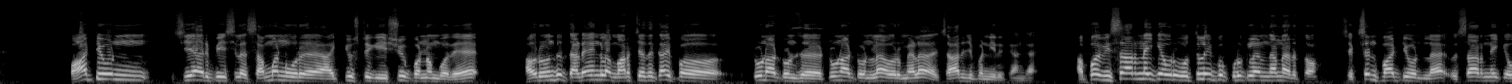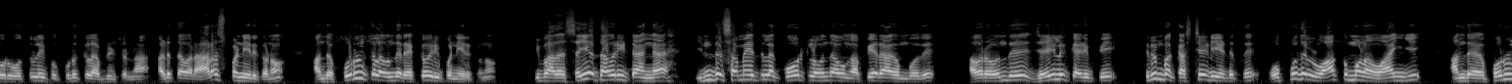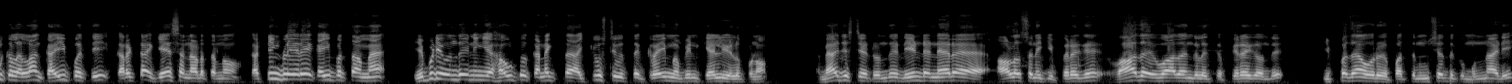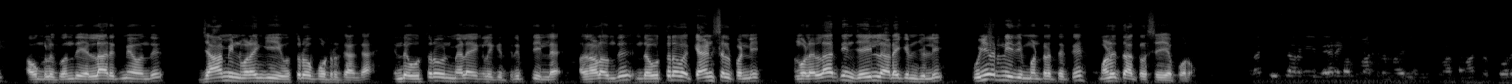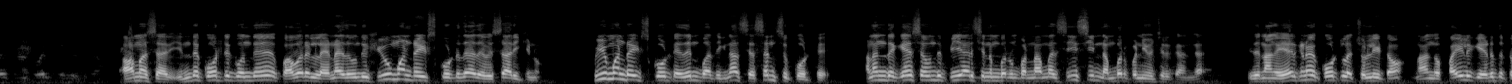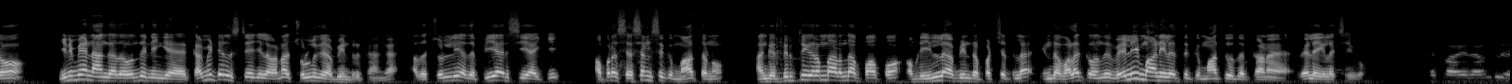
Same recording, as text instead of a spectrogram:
ஃபார்ட்டி ஒன் சிஆர்பிஎஸ்சியில் சம்மன் ஒரு அக்யூஸ்டுக்கு இஷ்யூ பண்ணும்போதே அவர் வந்து தடயங்களை மறைச்சதுக்காக இப்போ two not one two not ஒன்ல அவர் மேலே சார்ஜ் பண்ணியிருக்காங்க. அப்போ விசாரணைக்கு அவர் ஒத்துழைப்பு கொடுக்கலன்னு தானே அர்த்தம். செக்ஷன் ஃபார்ட்டி ஒன்ல விசாரணைக்கு அவர் ஒத்துழைப்பு கொடுக்கல அப்படின்னு சொன்னால் அடுத்து அவர் அரெஸ்ட் பண்ணியிருக்கணும். அந்த பொருட்களை வந்து ரெக்கவரி பண்ணியிருக்கணும். இப்போ அதை செய்ய தவறிட்டாங்க. இந்த சமயத்தில் கோர்ட்டில் வந்து அவங்க அப்பியர் ஆகும்போது அவரை வந்து ஜெயிலுக்கு அனுப்பி திரும்ப கஸ்டடி எடுத்து ஒப்புதல் வாக்குமூலம் வாங்கி அந்த பொருட்கள் எல்லாம் கைப்பற்றி கரெக்டாக கேஸை நடத்தணும். கட்டிங் பிளேயரே கைப்பற்றாமல் எப்படி வந்து நீங்கள் how to connect the accused with the crime அப்படின்னு கேள்வி எழுப்பணும். மேஜிஸ்ட்ரேட் வந்து நீண்ட நேர ஆலோசனைக்கு பிறகு வாத விவாதங்களுக்கு பிறகு வந்து இப்போ தான் ஒரு பத்து நிமிஷத்துக்கு முன்னாடி அவங்களுக்கு வந்து எல்லாருக்குமே வந்து ஜாமீன் வழங்கி உத்தரவு போட்டிருக்காங்க. இந்த உத்தரவின் மேலே எங்களுக்கு திருப்தி இல்லை. அதனால் வந்து இந்த உத்தரவை கேன்சல் பண்ணி அவங்கள எல்லாத்தையும் ஜெயிலில் அடைக்கணும்னு சொல்லி உயர் நீதிமன்றத்துக்கு மனு தாக்கல் செய்ய போகிறோம் ஆமாம் சார் இந்த கோர்ட்டுக்கு வந்து பவர் இல்லை. ஏன்னா இது வந்து ஹியூமன் ரைட்ஸ் கோர்ட்டு தான் அதை விசாரிக்கணும். ஹியூமன் ரைட்ஸ் கோர்ட் எதுன்னு பார்த்தீங்கன்னா செஷன்ஸ் கோர்ட்டு ஆனால் இந்த கேஸை வந்து பிஆர்சி நம்பர் பண்ணாமல் சிசி நம்பர் பண்ணி வச்சுருக்காங்க. இது நாங்கள் ஏற்கனவே கோர்ட்டில் சொல்லிட்டோம். நாங்கள் ஃபைலுக்கு எடுத்துட்டோம். இனிமேல் நாங்கள் அதை வந்து நீங்கள் கமிட்டல் ஸ்டேஜில் வேணால் சொல்லுங்கள் அப்படின்னு இருக்காங்க. அதை சொல்லி அதை பிஆர்சி ஆக்கி அப்புறம் செஷன்ஸுக்கு மாற்றணும் அங்கே திருப்திகரமாக இருந்தால் பார்ப்போம். அப்படி இல்லை அப்படின்ற பட்சத்தில் இந்த வழக்கை வந்து வெளி மாநிலத்துக்கு மாற்றுவதற்கான வேலைகளை செய்வோம். இப்போ இதில் வந்து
